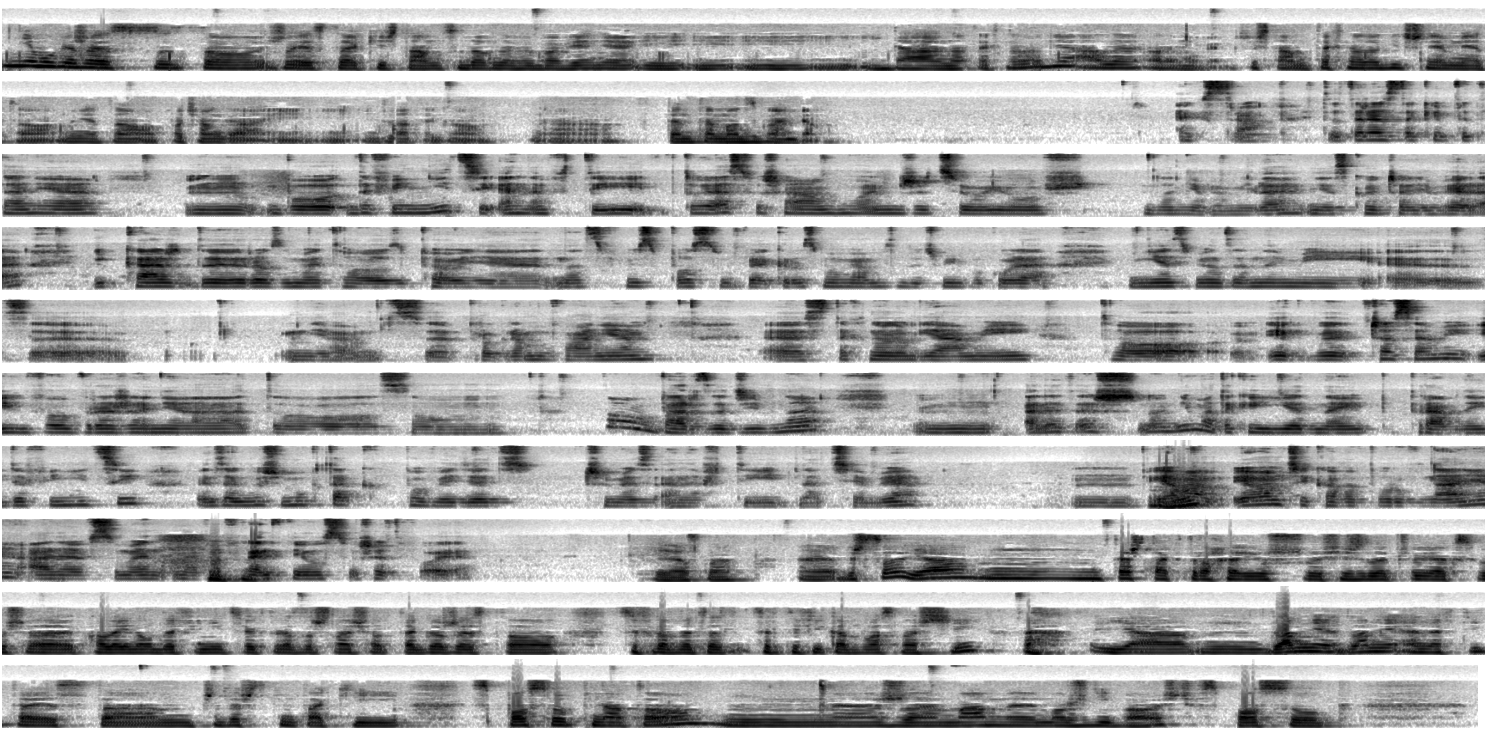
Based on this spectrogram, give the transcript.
Nie mówię, że jest to, że jest to jakieś tam cudowne wybawienie i, i, i idealna technologia, ale, ale mówię, gdzieś tam technologicznie mnie to, mnie to pociąga i, i dlatego e, ten temat zgłębiam. Ekstra. To teraz takie pytanie, bo definicji NFT to ja słyszałam w moim życiu już no nie wiem ile, nieskończenie wiele i każdy rozumie to zupełnie na swój sposób, jak rozmawiam z ludźmi w ogóle niezwiązanymi e, z, nie wiem, z programowaniem, e, z technologiami, to jakby czasami ich wyobrażenia to są no, bardzo dziwne, mm, ale też no, nie ma takiej jednej poprawnej definicji, więc jakbyś mógł tak powiedzieć, czym jest NFT dla Ciebie? Mm, ja, mhm. mam, ja mam ciekawe porównanie, ale w sumie najpierw chętnie usłyszę Twoje. Jasne. E, wiesz co, ja mm, też tak trochę już się źle czuję, jak słyszę kolejną definicję, która zaczyna się od tego, że jest to cyfrowy certyfikat własności. Ja, mm, dla, mnie, dla mnie NFT to jest przede wszystkim taki sposób na to, że mamy możliwość w sposób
